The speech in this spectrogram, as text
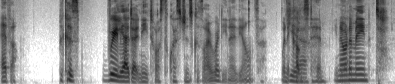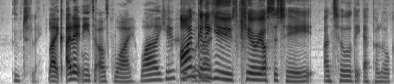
Ever. Because really, I don't need to ask the questions because I already know the answer when it Yeah. comes to him. You know what I mean? Totally. Like, I don't need to ask why. Why are you? I'm going Like- to use curiosity until the epilogue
